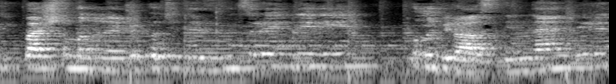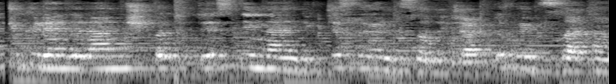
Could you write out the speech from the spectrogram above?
İlk başlamadan önce patatesimizi rendeleyin. Bunu biraz dinlendirin. Çünkü rendelenmiş patates dinlendikçe suyunu salacaktır ve biz zaten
